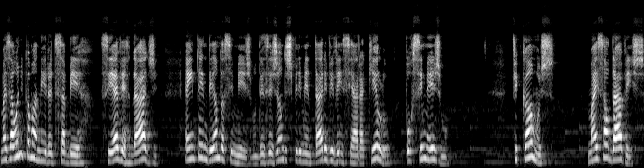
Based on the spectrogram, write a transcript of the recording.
Mas a única maneira de saber se é verdade é entendendo a si mesmo, desejando experimentar e vivenciar aquilo por si mesmo. Ficamos mais saudáveis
